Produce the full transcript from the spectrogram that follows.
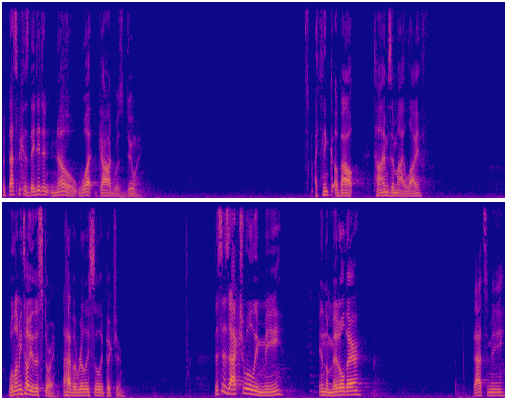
But that's because they didn't know what God was doing. I think about times in my life. Well, let me tell you this story. I have a really silly picture. This is actually me in the middle there. That's me.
